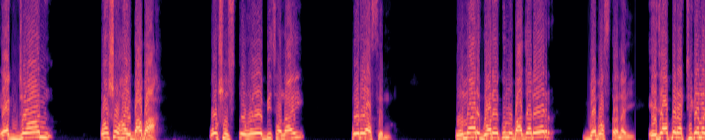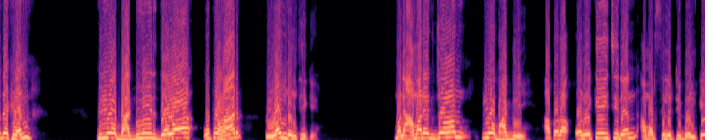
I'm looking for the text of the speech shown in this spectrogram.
একজন অসহায় বাবা অসুস্থ হয়ে বিছানায় পড়ে আছেন। উনার ঘরে কোনো বাজারের ব্যবস্থা নাই। এই যে আপনারা ঠিকানা দেখেন, প্রিয় ভাগ্নির দেওয়া উপহার লন্ডন থেকে। মানে আমার একজন প্রিয় ভাগ্নি আপনারা অনেকেই চিনেন আমার সিলেটি বোনকে।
